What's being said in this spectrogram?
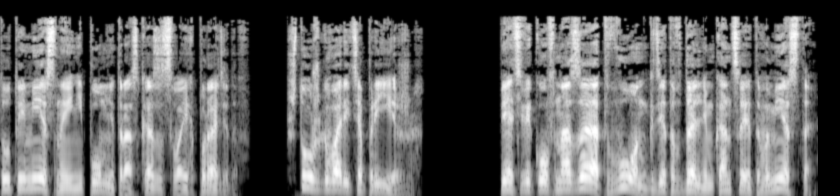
Тут и местные не помнят рассказы своих прадедов. Что уж говорить о приезжих. Пять веков назад, вон, где-то в дальнем конце этого места,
